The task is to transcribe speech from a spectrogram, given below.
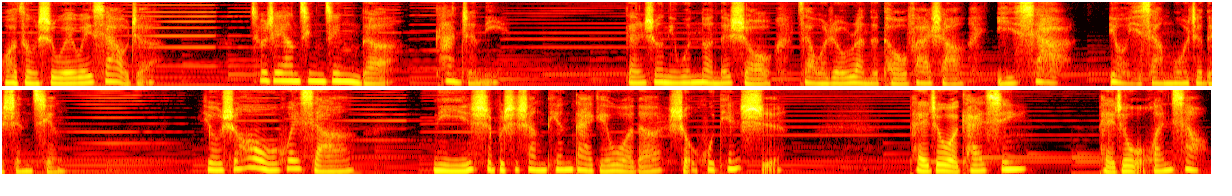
我总是微微笑着，就这样静静的看着你，感受你温暖的手在我柔软的头发上一下又一下摸着的深情。有时候我会想，你是不是上天带给我的守护天使，陪着我开心，陪着我欢笑。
